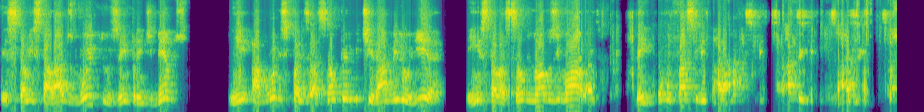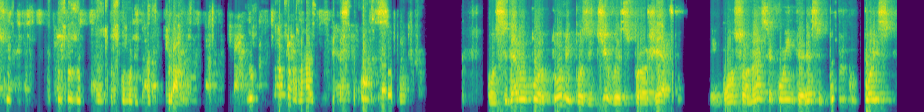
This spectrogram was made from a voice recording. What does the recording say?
estão instalados muitos empreendimentos e a municipalização permitirá a melhoria e instalação de novos imóveis, bem como facilitará a efetividade dos usuários das comunidades rurais. No próprio análise desta condição, considero oportuno e positivo esse projeto, em consonância com o interesse público, pois,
